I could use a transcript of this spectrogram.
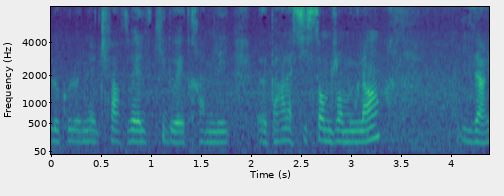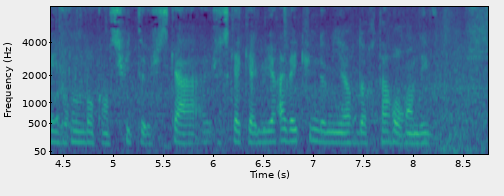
le colonel Schwarzwald qui doit être amené par l'assistante Jean Moulin. Ils arriveront donc ensuite jusqu'à Caluire avec une demi-heure de retard au rendez-vous.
